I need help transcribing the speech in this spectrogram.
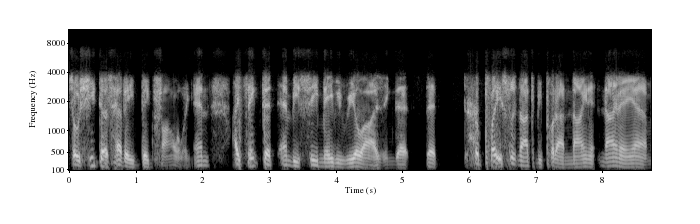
so she does have a big following, and I think that NBC may be realizing that that her place was not to be put on nine nine a.m.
